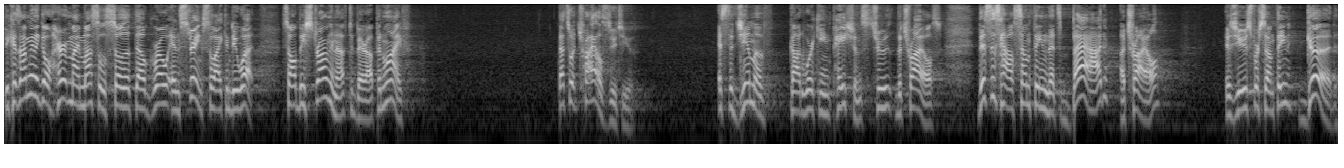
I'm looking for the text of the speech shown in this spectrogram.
because I'm going to go hurt my muscles so that they'll grow in strength so I can do what? So I'll be strong enough to bear up in life. That's what trials do to you. It's the gym of God working patience through the trials. This is how something that's bad, a trial, is used for something good,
